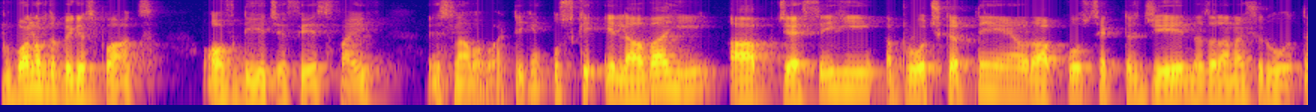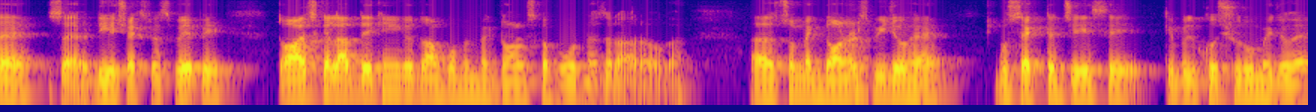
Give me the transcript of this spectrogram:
One of the biggest parks of D H A phase five Islamabad ठीक है? उसके अलावा ही आप जैसे ही अप्रोच करते हैं और आपको सेक्टर जे नज़र आना शुरू होता है डी एच एक्सप्रेस वे पे तो आजकल आप देखेंगे तो आपको मैकडोनल्ड्स का बोर्ड नज़र आ रहा होगा। सो मैकडोनल्ड्स भी जो है, वो सेक्टर जे से के बिल्कुल शुरू में जो है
